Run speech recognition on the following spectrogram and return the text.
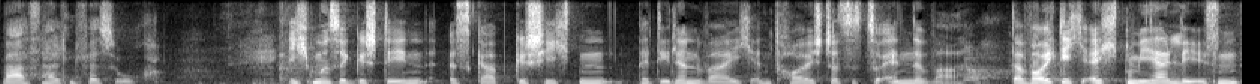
war es halt ein Versuch. Ich muss ja gestehen, es gab Geschichten, bei denen war ich enttäuscht, dass es zu Ende war. Da wollte ich echt mehr lesen,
